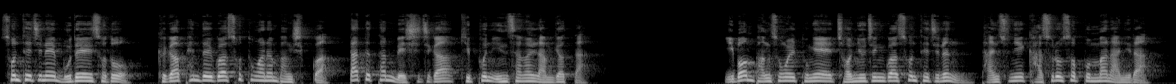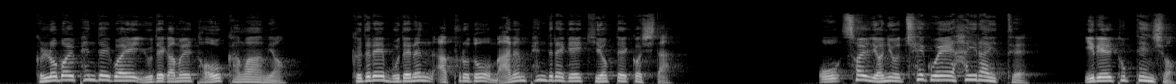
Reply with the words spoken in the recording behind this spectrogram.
손태진의 무대에서도 그가 팬들과 소통하는 방식과 따뜻한 메시지가 깊은 인상을 남겼다. 이번 방송을 통해 전유진과 손태진은 단순히 가수로서뿐만 아니라 글로벌 팬들과의 유대감을 더욱 강화하며 그들의 무대는 앞으로도 많은 팬들에게 기억될 것이다. 5. 설 연휴 최고의 하이라이트 1일 톱텐쇼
